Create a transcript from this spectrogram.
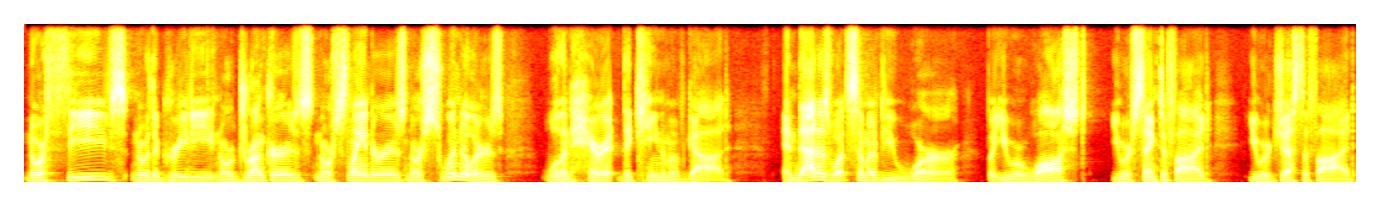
nor thieves, nor the greedy, nor drunkards, nor slanderers, nor swindlers will inherit the kingdom of God. And that is what some of you were, but you were washed, you were sanctified, you were justified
